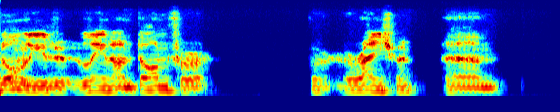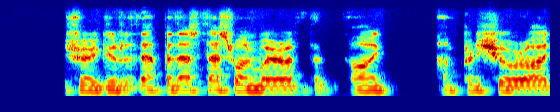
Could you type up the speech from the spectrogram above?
Normally, you lean on Don for for arrangement. Um, he's very good at that, but that's that's one where I, I I'm pretty sure I,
